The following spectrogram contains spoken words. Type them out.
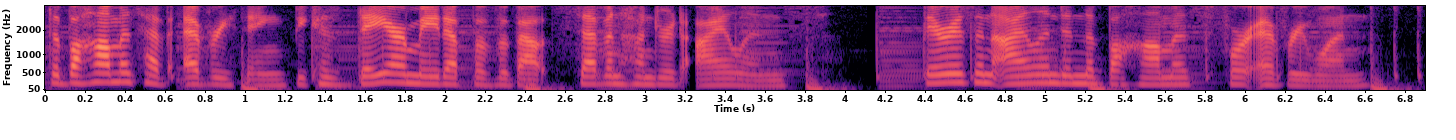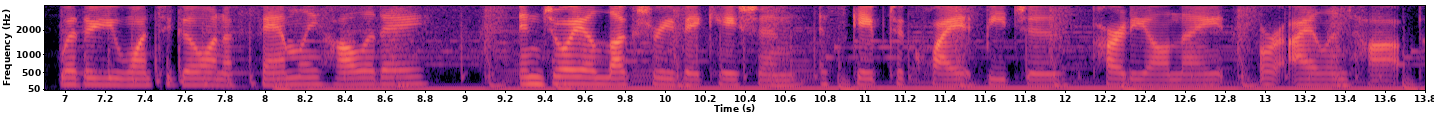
The Bahamas have everything because they are made up of about 700 islands. There is an island in the Bahamas for everyone, whether you want to go on a family holiday, enjoy a luxury vacation, escape to quiet beaches, party all night, or island hop.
